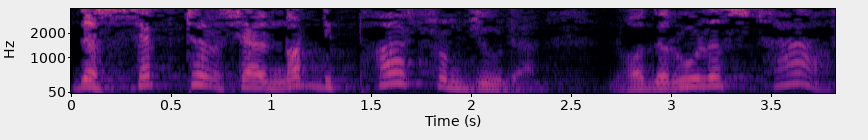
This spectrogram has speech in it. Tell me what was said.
The scepter shall not depart from Judah, nor the ruler's staff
